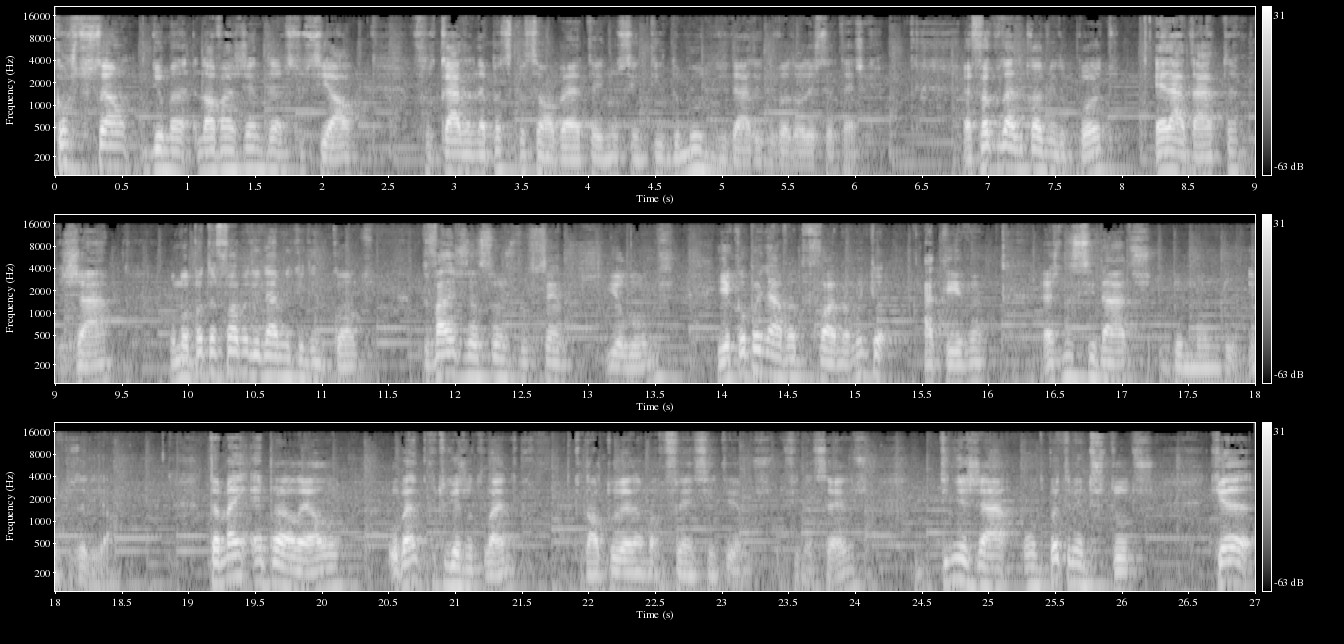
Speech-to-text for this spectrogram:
construção de uma nova agenda social focada na participação aberta e no sentido de modernidade inovadora e estratégica. A Faculdade de Economia do Porto era à data, já, uma plataforma dinâmica de encontro de várias gerações de docentes e alunos e acompanhava de forma muito ativa as necessidades do mundo empresarial. Também, em paralelo, o Banco Português do Atlântico, que na altura era uma referência em termos financeiros, tinha já um departamento de estudos que é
